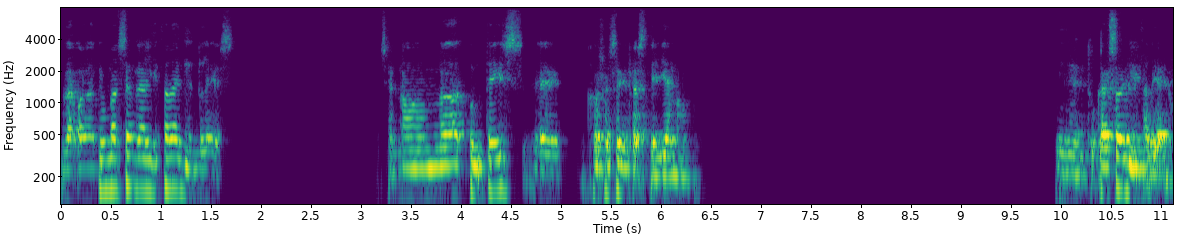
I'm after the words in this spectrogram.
la evaluación va a ser realizada en inglés. O sea, no, no adjuntéis eh, cosas en castellano. Y en tu caso en italiano.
